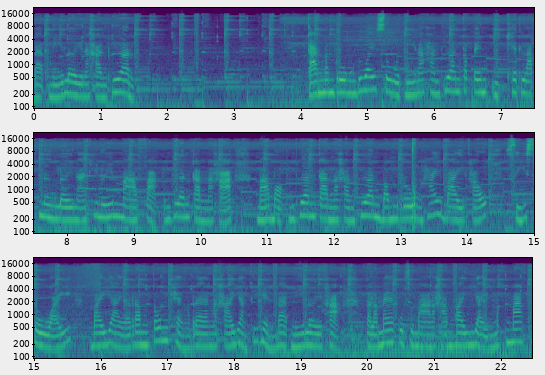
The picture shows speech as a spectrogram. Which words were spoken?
แบบนี้เลยนะคะเพื่อน การบำรุงด้วยสูตรนี้นะคะเพื่อนก็เป็นอีกเคล็ดลับหนึ่งเลยนะ ที่นุ้ยมาฝากเพื่อนๆกันนะคะ มาบอกเพื่อนๆกันนะคะ เพื่อนบำรุงให้ใบเขาสีสวย ใบใหญ่ลำต้นแข็งแรงนะคะ อย่างที่เห็นแบบนี้เลยค่ะ แต่ละแม่กุสุมานะคะ ใบใหญ่มากๆจ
